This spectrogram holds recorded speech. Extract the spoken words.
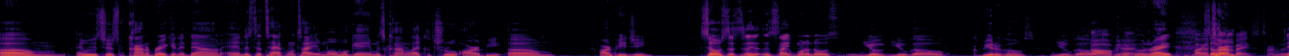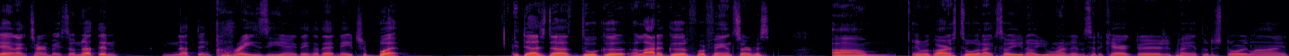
um, and we was just kind of breaking it down. And this Attack on Titan mobile game is kind of like a true RP, um, RPG. So it's just it's like one of those you you go computer goes you go Oh, computer okay. goes right Like So- a turn based. Yeah, like a turn based. So nothing, nothing crazy or anything of that nature. But it does does do a good, a lot of good for fan service. Um, in regards to it, like so, you know, you run into the characters, you're playing through the storyline.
